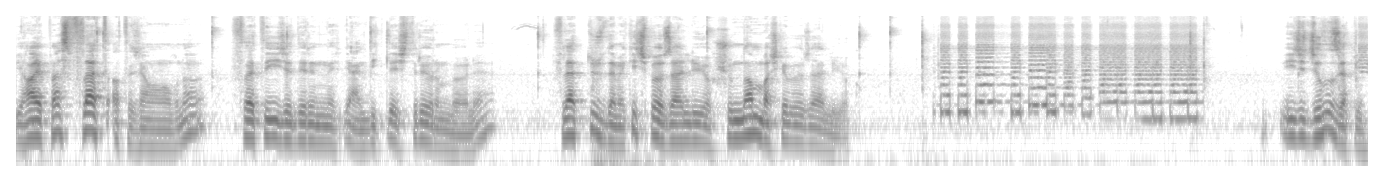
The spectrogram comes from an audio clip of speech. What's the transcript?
bir high pass flat atacağım ama buna. Flat'ı iyice derinle yani dikleştiriyorum böyle. Flat düz demek hiçbir özelliği yok. Şundan başka bir özelliği yok. İyice cılız yapayım.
